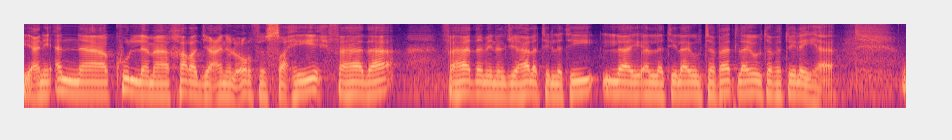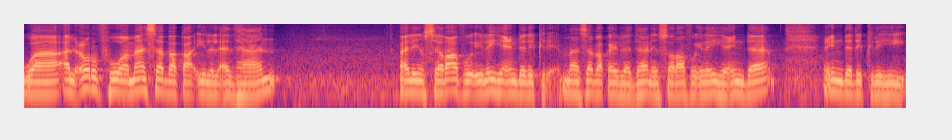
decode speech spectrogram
يعني أن كل ما خرج عن العرف الصحيح فهذا فهذا من الجهالة التي لا التي لا يلتفت لا يلتفت إليها. والعرف هو ما سبق إلى الأذهان الانصراف إليه عند ذكره. ما سبق إلى الأذهان الانصراف إليه عند عند ذكره.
